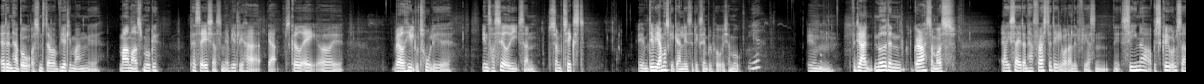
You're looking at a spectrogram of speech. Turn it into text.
af den her bog, og synes, der var virkelig mange øh, meget, meget smukke passager, som jeg virkelig har ja, skrevet af, og øh, været helt utrolig øh, interesseret i sådan, som tekst. Øhm, det vil jeg måske gerne læse et eksempel på, hvis jeg må. Ja. Øhm, for der er noget, den gør, som også er især i den her første del, hvor der er lidt flere sådan, øh, scener og beskrivelser,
